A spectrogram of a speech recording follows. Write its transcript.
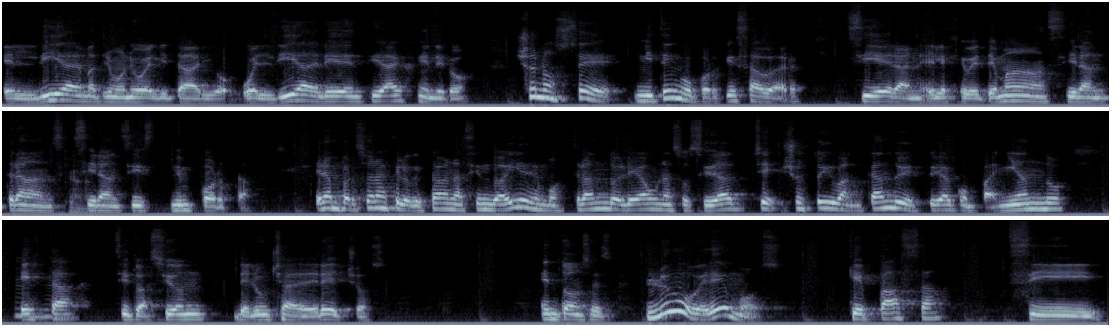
el día de matrimonio igualitario o el día de la identidad de género, yo no sé, ni tengo por qué saber si eran LGBT, si eran trans, claro. si eran cis, no importa. Eran personas que lo que estaban haciendo ahí es demostrándole a una sociedad, che, yo estoy bancando y estoy acompañando uh -huh. esta situación de lucha de derechos. Entonces, luego veremos qué pasa si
